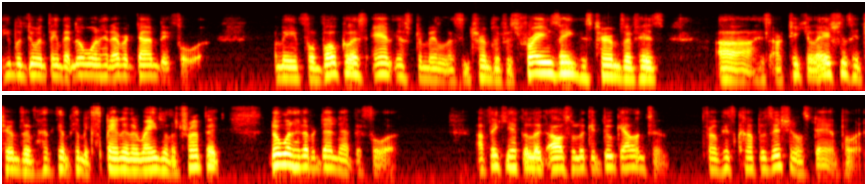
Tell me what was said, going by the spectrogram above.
he was doing things that no one had ever done before. I mean, for vocalists and instrumentalists, in terms of his phrasing, in terms of his uh, his articulations, in terms of him, him expanding the range of the trumpet, no one had ever done that before. I think you have to look also look at Duke Ellington from his compositional standpoint.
